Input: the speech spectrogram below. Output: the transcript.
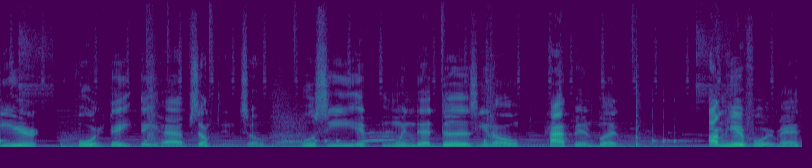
here for it. They they have something. So we'll see if when that does, you know, happen. But I'm here for it, man.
